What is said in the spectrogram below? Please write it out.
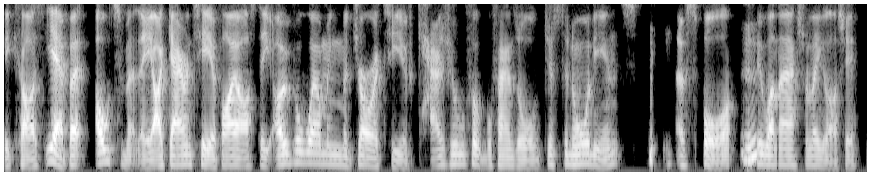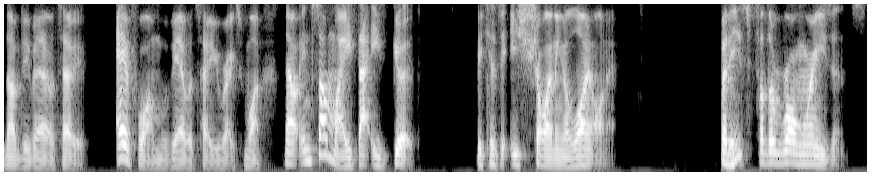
Because yeah, but ultimately, I guarantee if I ask the overwhelming majority of casual football fans or just an audience of sport Mhm. who won the National League last year, nobody will be able to tell you. Everyone will be able to tell you Rex won. Now, in some ways, that is good because it is shining a light on it, but Mhm. it's for the wrong reasons.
